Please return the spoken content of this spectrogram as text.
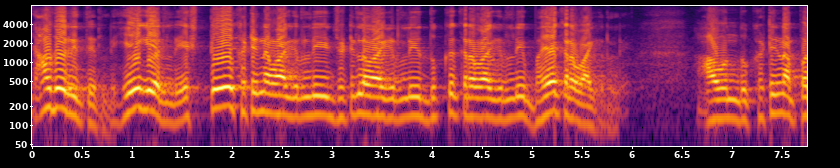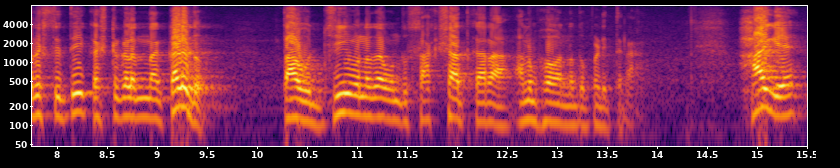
ಯಾವುದೇ ರೀತಿ ಇರಲಿ, ಹೇಗೆ ಇರಲಿ, ಎಷ್ಟೇ ಕಠಿಣವಾಗಿರಲಿ, ಜಟಿಲವಾಗಿರಲಿ, ದುಃಖಕರವಾಗಿರಲಿ, ಭಯಕರವಾಗಿರಲಿ, ಆ ಒಂದು ಕಠಿಣ ಪರಿಸ್ಥಿತಿ ಕಷ್ಟಗಳನ್ನು ಕಳೆದು ತಾವು ಜೀವನದ ಒಂದು ಸಾಕ್ಷಾತ್ಕಾರ ಅನುಭವ ಅನ್ನೋದು ಪಡಿತೀರ? ಹಾಗೆ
